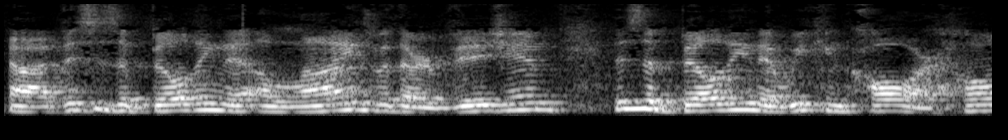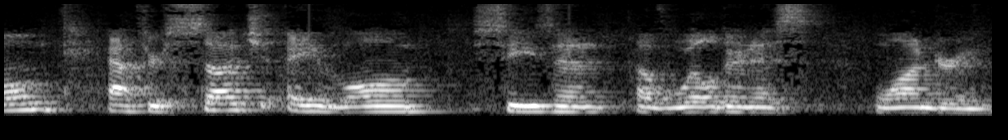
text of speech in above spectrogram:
Uh, this is a building that aligns with our vision. This is a building that we can call our home after such a long season of wilderness wandering.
